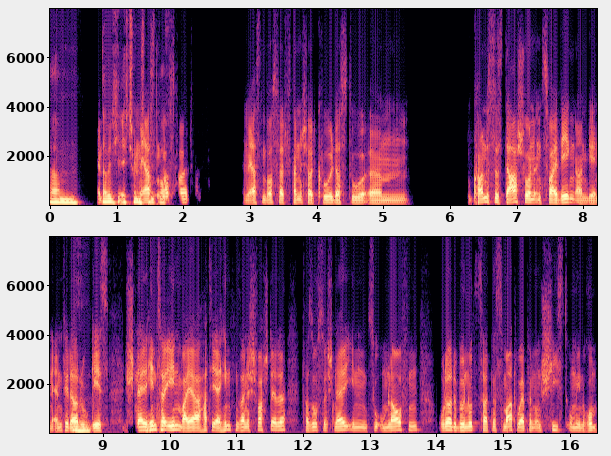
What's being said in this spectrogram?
Ähm, Im da bin ich echt schon im gespannt ersten drauf. Bossfight im ersten Bossfight fand ich halt cool, dass du, ähm du konntest es da schon in 2 Wegen angehen. Entweder du Mhm. gehst schnell hinter ihn, weil er hatte ja hinten seine Schwachstelle, versuchst du schnell ihn zu umlaufen, oder du benutzt halt 'ne Smart Weapon und schießt um ihn rum.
